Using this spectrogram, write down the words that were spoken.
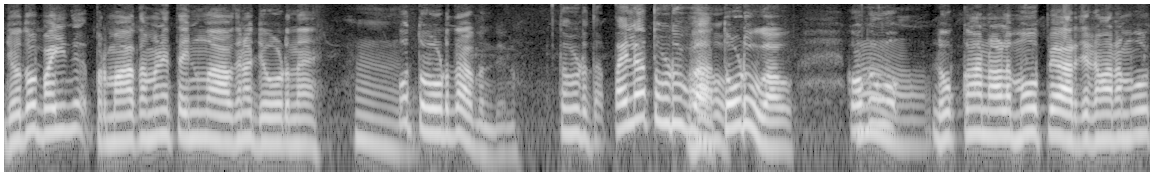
ਜਦੋਂ ਬਾਈ ਨੇ- ਪਰਮਾਤਮਾ ਨੇ ਤੈਨੂੰ ਆਪਦੇ ਨਾਲ ਜੋੜਨਾ ਹੈ, ਹੂੰ। ਉਹ ਤੋੜਦਾ ਬੰਦੇ ਨੂੰ। ਤੋੜਦਾ। ਪਹਿਲਾਂ ਤੋੜੂਗਾ ਹਾਂ, ਤੋੜੂਗਾ ਉਹ। ਕਿਉਂਕਿ ਉਹ ਲੋਕਾਂ ਨਾਲ ਮੋਹ ਪਿਆਰ ਨਾਲ ਮੋਹ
